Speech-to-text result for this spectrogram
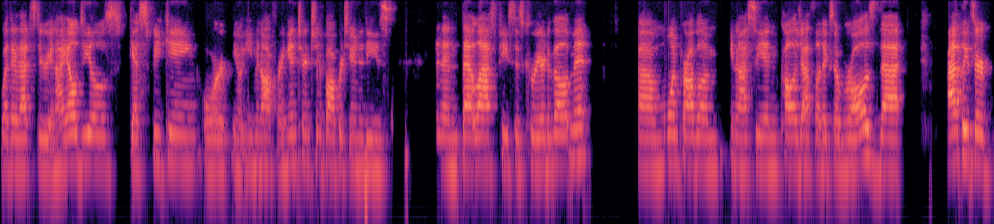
whether that's through NIL deals, guest speaking, or you know even offering internship opportunities. And then that last piece is career development. Um, one problem you know I see in college athletics overall is that athletes are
